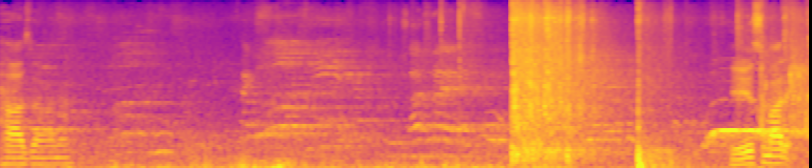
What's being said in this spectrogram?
Arrasa, Ana. Isso, Maria.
